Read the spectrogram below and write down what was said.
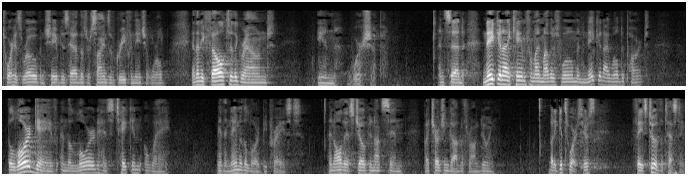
tore his robe, and shaved his head. Those are signs of grief in the ancient world. And then he fell to the ground in worship and said, Naked I came from my mother's womb, and naked I will depart. The Lord gave, and the Lord has taken away. May the name of the Lord be praised. And all this, Job did not sin by charging God with wrongdoing. But it gets worse. Here's phase two of the testing.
